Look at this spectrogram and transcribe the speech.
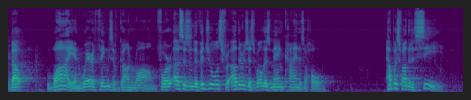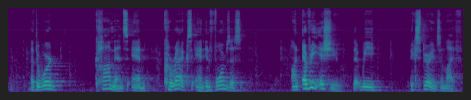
about why and where things have gone wrong, for us as individuals, for others, as well as mankind as a whole. Help us, Father, to see that the word comments and corrects and informs us on every issue that we experience in life.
